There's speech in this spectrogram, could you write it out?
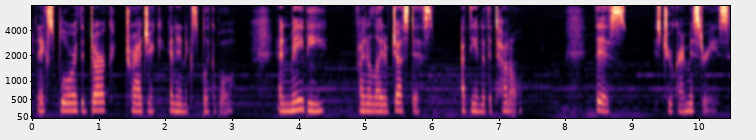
and explore the dark, tragic, and inexplicable. And maybe find a light of justice at the end of the tunnel. This is True Crime Mysteries.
